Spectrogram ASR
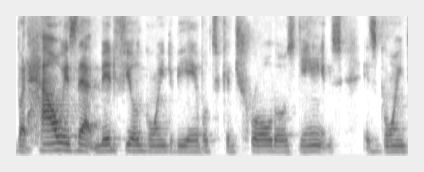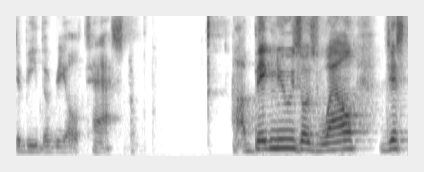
but how is that midfield going to be able to control those games is going to be the real test. Uh, big news as well. Just,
